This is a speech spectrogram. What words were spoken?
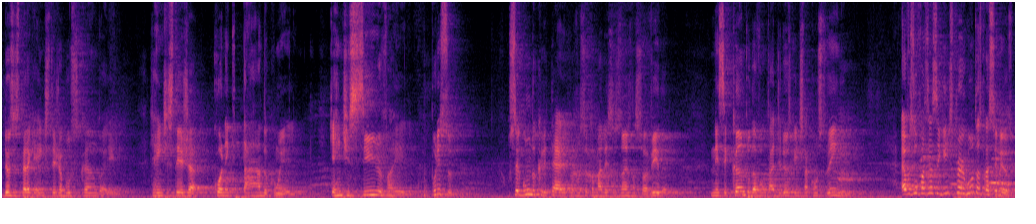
Deus espera que a gente esteja buscando a Ele, que a gente esteja conectado com Ele, que a gente sirva a Ele. Por isso, o segundo critério para você tomar decisões na sua vida, nesse campo da vontade de Deus que a gente está construindo, é você fazer as seguintes perguntas para si mesmo:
